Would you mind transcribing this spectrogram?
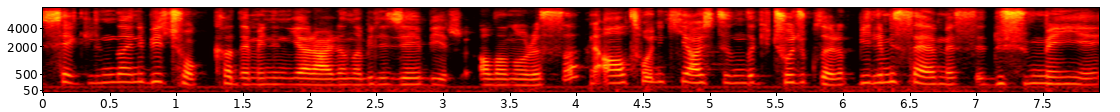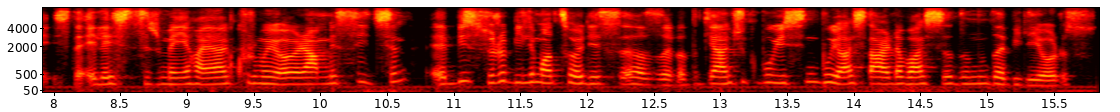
şeklinde hani birçok kademenin yararlanabileceği bir alan orası. Yani 6-12 yaşlarındaki çocukların bilimi sevmesi, düşünmeyi, işte eleştirmeyi, hayal kurmayı öğrenmesi için e, bir sürü bilim atölyesi hazırladık. Yani çünkü bu işin bu yaşlarda başladığını da biliyoruz.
